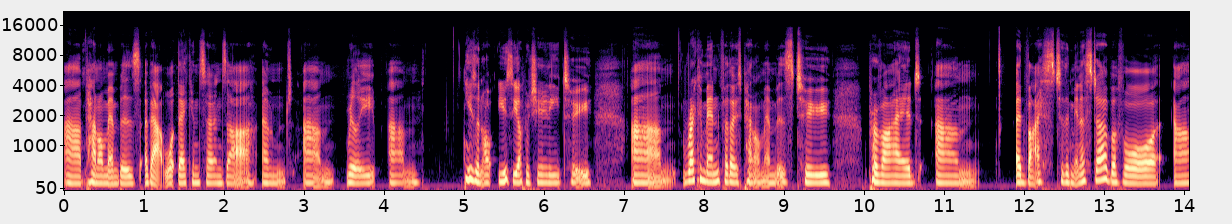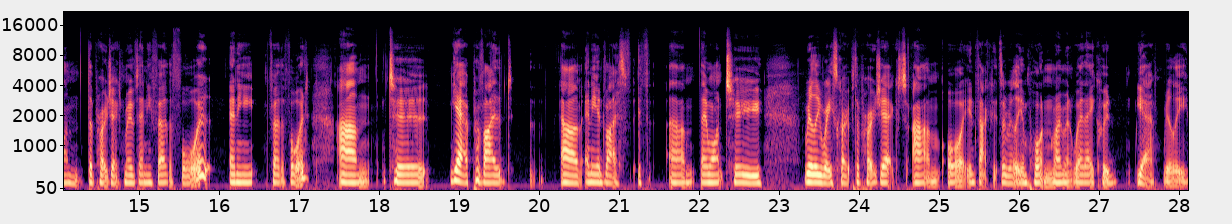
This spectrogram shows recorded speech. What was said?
uh, panel members about what their concerns are and um, really um, use an use the opportunity to um, recommend for those panel members to provide um, advice to the minister before um, the project moves any further forward. Any further forward um, to yeah provide uh, any advice if um, they want to really rescope the project, or in fact it's a really important moment where they could yeah really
